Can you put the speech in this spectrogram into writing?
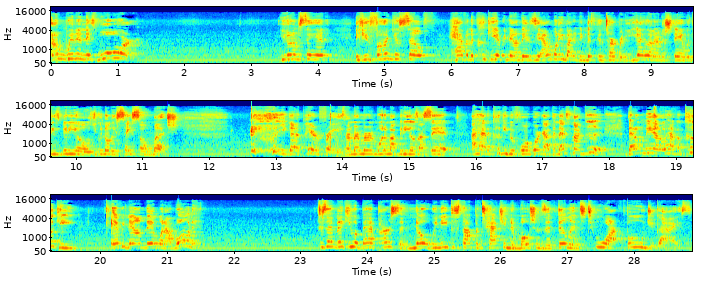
I'm winning this war. You know what I'm saying? If you find yourself having a cookie every now and then, see, I don't want anybody to misinterpret it. You guys don't understand with these videos, you can only say so much. you gotta paraphrase. I remember in one of my videos I said I had a cookie before a workout, then that's not good. That don't mean I don't have a cookie every now and then when I want it. Does that make you a bad person? No, we need to stop attaching emotions and feelings to our food, you guys.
